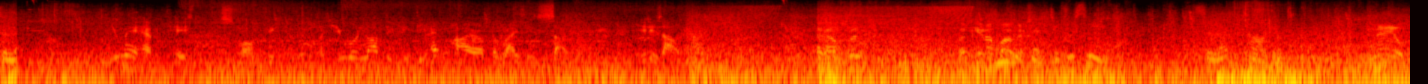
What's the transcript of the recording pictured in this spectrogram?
Select. Target. You may have tasted a small victory, but you will not defeat the Empire of the Rising Sun. It is our time. Helmsman, let's get up on New this. objective received. Select target. Nailed.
